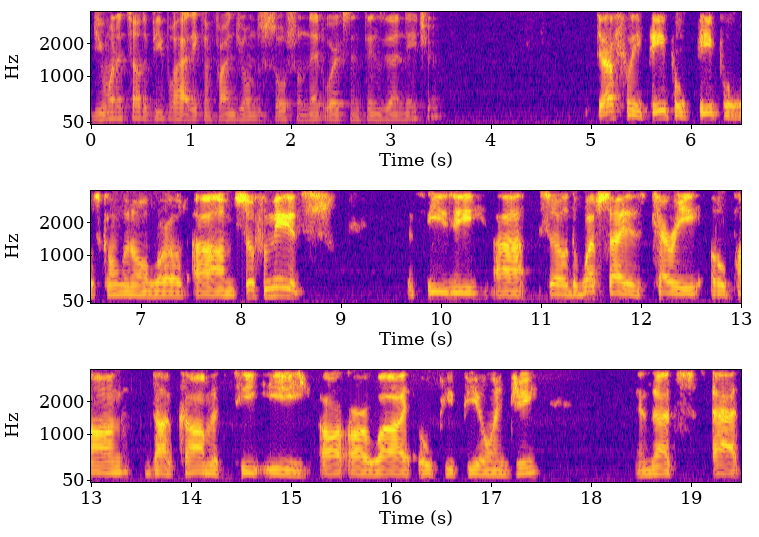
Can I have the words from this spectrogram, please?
Do you want to tell the people how they can find you on the social networks and things of that nature? Definitely, people, people. What's going on, world? Um, so for me, it's it's easy. Uh, so the website is terryoppong.com. It's T E R R Y O P P O N G, and that's at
